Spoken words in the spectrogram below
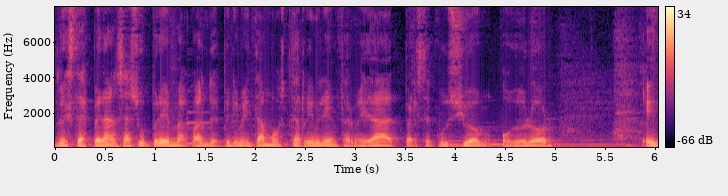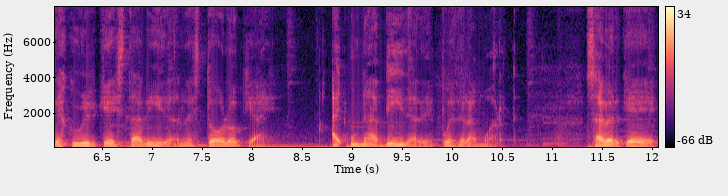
Nuestra esperanza suprema cuando experimentamos terrible enfermedad, persecución o dolor es descubrir que esta vida no es todo lo que hay. Hay una vida después de la muerte. Saber que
